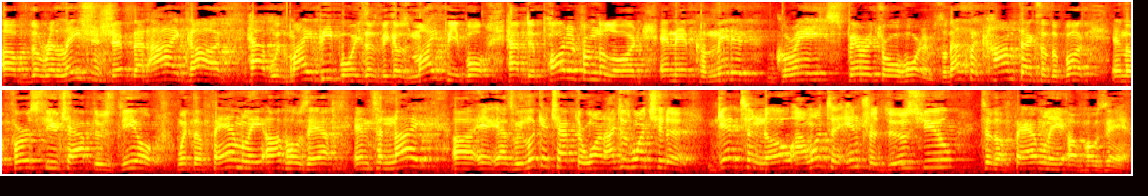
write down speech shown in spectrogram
of the relationship that I, God, have with my people. He says, because my people have departed from the Lord and they have committed committed great spiritual whoredom. So that's the context of the book. And the first few chapters deal with the family of Hosea. And tonight, uh, as we look at chapter 1, I just want you to get to know, I want to introduce you to the family of Hosea.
